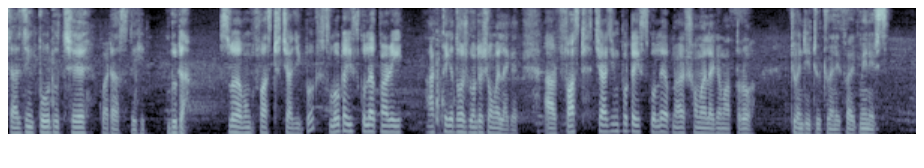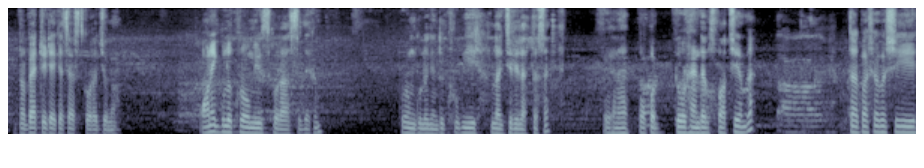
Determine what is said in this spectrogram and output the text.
চার্জিং পোর্ট হচ্ছে কয়টা আছে দেখি? দুটা। স্লো এবং ফাস্ট চার্জিং পোর্ট স্লোটা ইউজ করলে আপনার এই আট থেকে দশ ঘণ্টা সময় লাগে। আর ফাস্ট চার্জিং পোর্টটা ইউজ করলে আপনার সময় লাগে মাত্র twenty to twenty five minutes আপনার ব্যাটারিটাকে চার্জ করার জন্য। অনেকগুলো ক্রোম ইউজ করা আছে, দেখুন। ক্রোমগুলো কিন্তু খুবই লাক্সারি লাগতেছে। এখানে প্রপার ডোর হ্যান্ডেলস পাচ্ছি আমরা। তার পাশাপাশি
